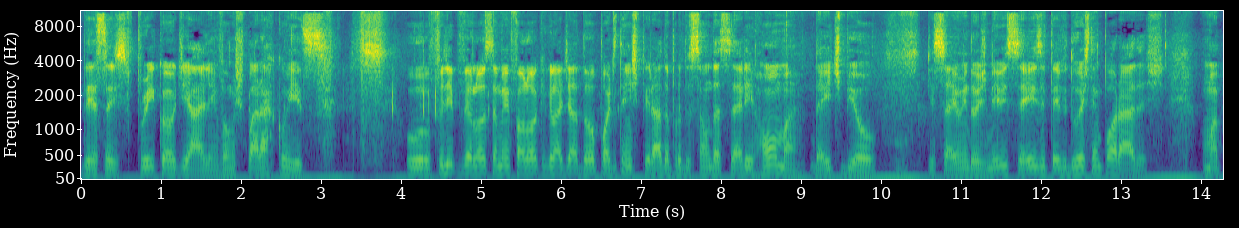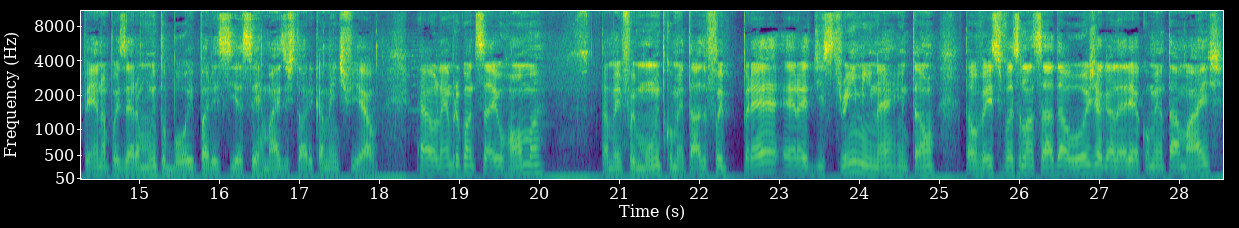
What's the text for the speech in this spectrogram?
dessas prequel de Alien. Vamos parar com isso. O Felipe Veloso também falou que Gladiador pode ter inspirado a produção da série Roma da HBO, que saiu em 2006 e teve duas temporadas. Uma pena, pois era muito boa e parecia ser mais historicamente fiel. É, eu lembro quando saiu Roma, também foi muito comentado. Foi pré-era de streaming, né? Então, talvez se fosse lançada hoje, a galera ia comentar mais,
